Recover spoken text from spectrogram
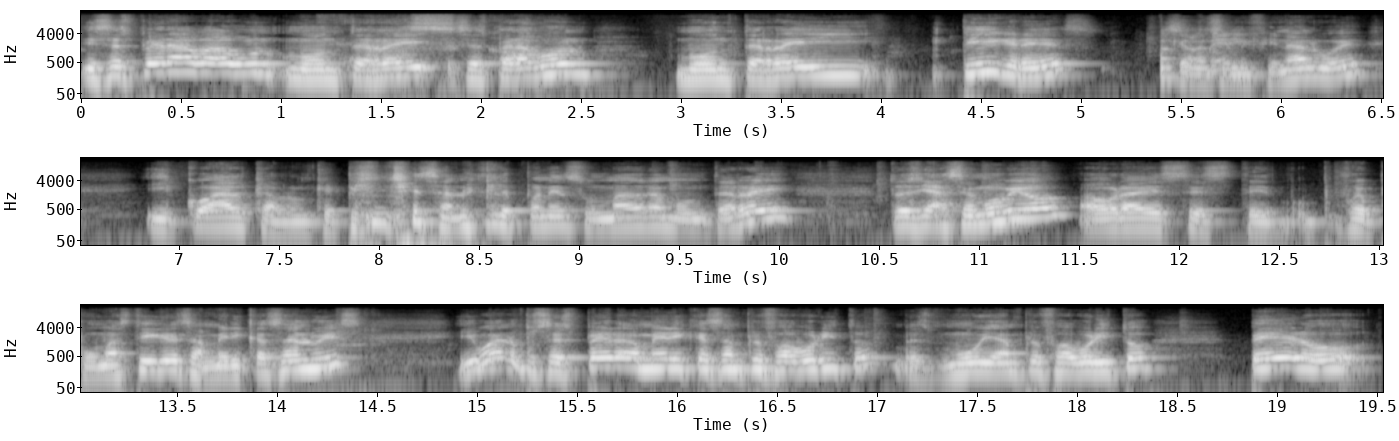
Y se esperaba un Monterrey, se esperaba un Monterrey Tigres, que en la semifinal, güey. ¿Y cuál, cabrón? Que pinche San Luis le pone su madre a Monterrey. Entonces ya se movió, ahora es este, fue Pumas Tigres, América San Luis. Y bueno, pues se espera, América es amplio favorito, es muy amplio favorito, pero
